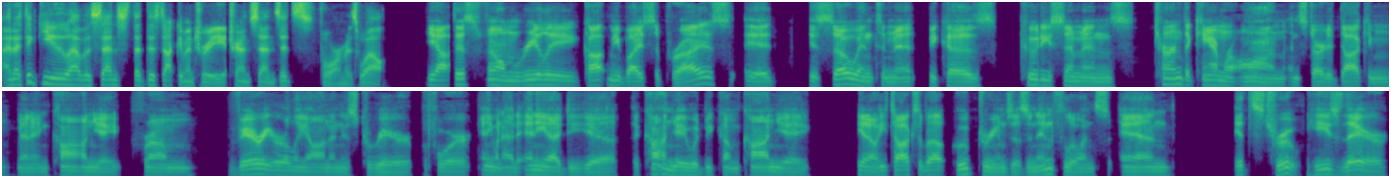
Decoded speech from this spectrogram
And I think you have a sense that this documentary transcends its form as well. Yeah, this film really caught me by surprise. It is so intimate because Coodie Simmons turned the camera on and started documenting Kanye from very early on in his career before anyone had any idea that Kanye would become Kanye. You know, he talks about hoop dreams as an influence, and it's true. He's there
